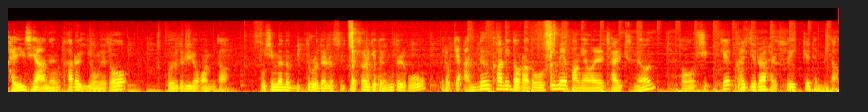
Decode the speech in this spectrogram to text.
갈지 않은 칼을 이용해서 보여드리려고 합니다. 보시면은 밑으로 내렸을 때 썰기도 힘들고 이렇게 안 든 칼이더라도 힘의 방향을 잘 주면 더 쉽게 칼질을 할 수 있게 됩니다.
